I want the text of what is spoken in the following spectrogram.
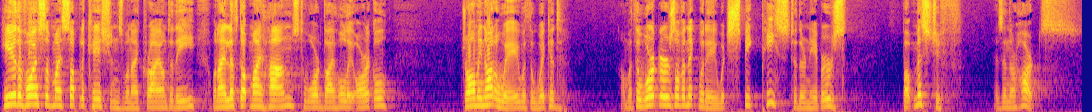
Hear the voice of my supplications when I cry unto thee, when I lift up my hands toward thy holy oracle. Draw me not away with the wicked and with the workers of iniquity, which speak peace to their neighbors, but mischief is in their hearts.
